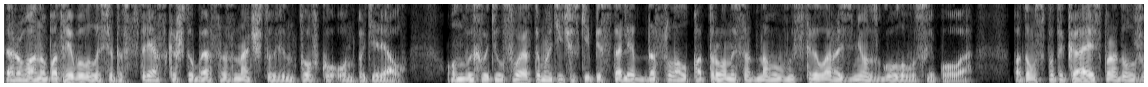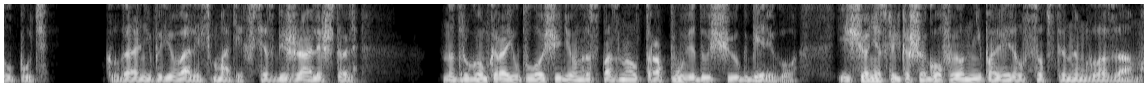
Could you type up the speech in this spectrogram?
Эрвану потребовалась эта встряска, чтобы осознать, что винтовку он потерял. Он выхватил свой автоматический пистолет, дослал патроны с одного выстрела, разнес голову слепого. Потом, спотыкаясь, продолжил путь. Куда они подевались, мать их, все сбежали, что ли? На другом краю площади он распознал тропу, ведущую к берегу. Еще несколько шагов, и он не поверил собственным глазам.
